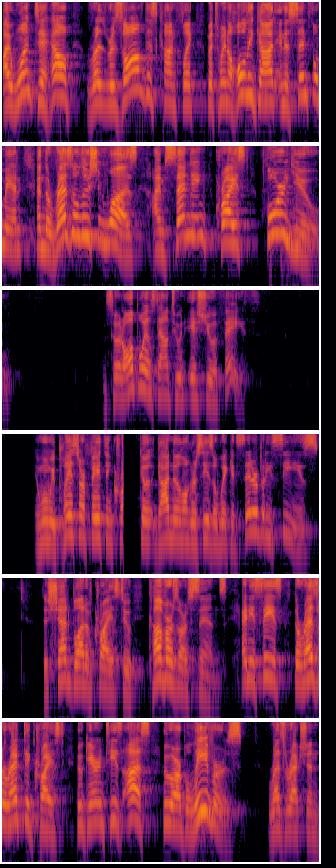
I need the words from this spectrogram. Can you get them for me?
I want to help re- resolve this conflict between a holy God and a sinful man. And the resolution was I'm sending Christ for you. And so it all boils down to an issue of faith. And when we place our faith in Christ, God no longer sees a wicked sinner, but he sees the shed blood of Christ who covers our sins. And he sees the resurrected Christ who guarantees us, who are believers, resurrection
